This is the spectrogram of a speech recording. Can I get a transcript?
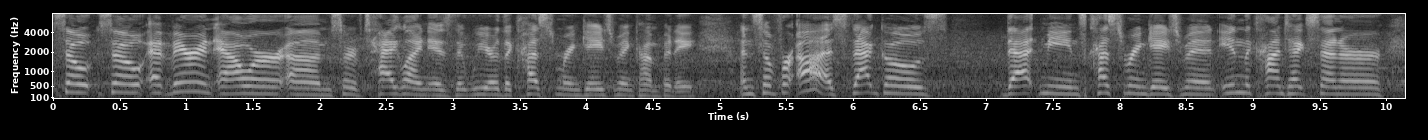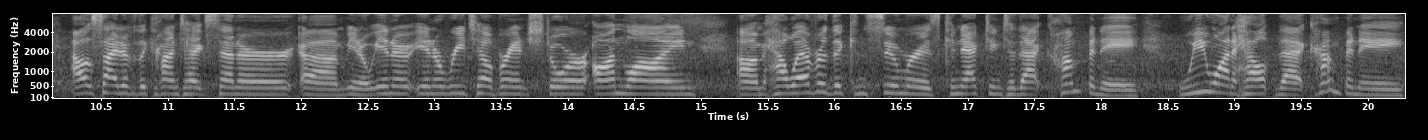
So, so at Verint, our um, sort of tagline is that we are the customer engagement company. And so for us, that goes that means customer engagement in the contact center, outside of the contact center, um, you know, in a, in a retail branch store, online, um, however the consumer is connecting to that company, we want to help that company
